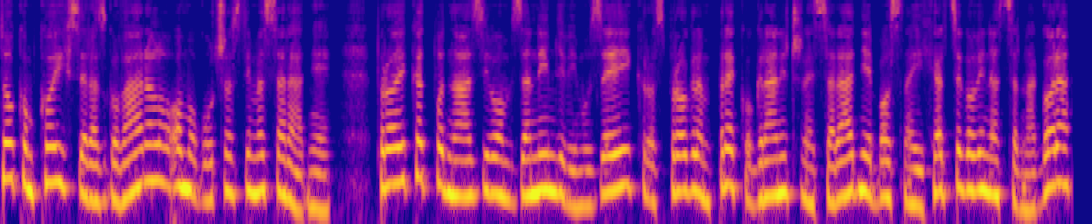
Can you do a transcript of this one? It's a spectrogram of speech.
tokom kojih se razgovaralo o mogućnostima saradnje. Projekat pod nazivom Zanimljivi muzeji kroz program prekogranične saradnje Bosna i Hercegovina, Crna Gora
